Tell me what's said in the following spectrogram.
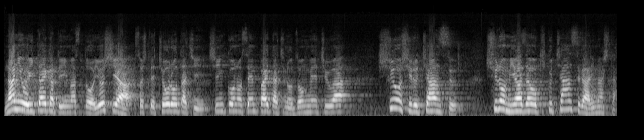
何を言いたいかと言いますとヨシアそして長老たち信仰の先輩たちの存命中は主を知るチャンス主の御業を聞くチャンスがありました。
